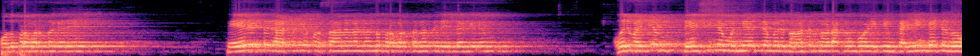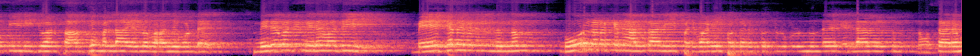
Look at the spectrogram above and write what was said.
പൊതുപ്രവർത്തകരെ നേരിട്ട് രാഷ്ട്രീയ പ്രവർത്തനത്തിൽ പ്രവർത്തനത്തിലില്ലെങ്കിലും ഒരു വലിയ ദേശീയ മുന്നേറ്റം ഒരു നാട്ടിൽ നടക്കുമ്പോഴേക്കും കയ്യും കെട്ടി നോക്കിയിരിക്കുവാൻ സാധ്യമല്ല എന്ന് പറഞ്ഞുകൊണ്ട് നിരവധി നിരവധി മേഖലകളിൽ നിന്നും നൂറുകണക്കിന് ആൾക്കാർ ഈ പരിപാടിയിൽ പങ്കെടുത്തിട്ടുണ്ട്. എല്ലാവർക്കും നമസ്കാരം.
